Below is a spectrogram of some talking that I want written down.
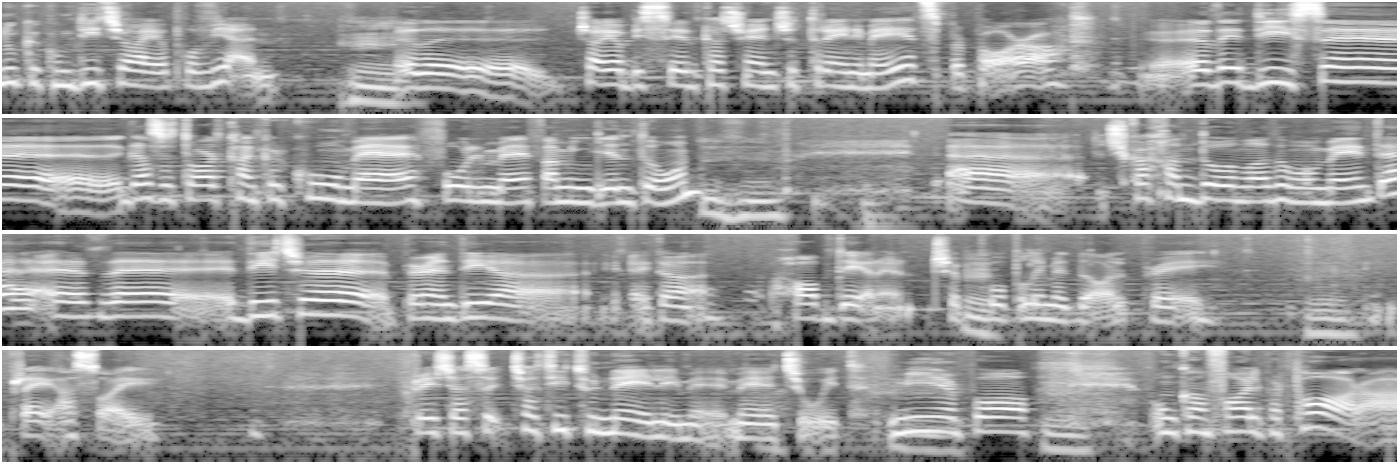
nuk e kom di që ajo po vjenë. Hmm. Edhe qajo bisedë ka qenë që treni me ecë përpara, edhe e di se gazetarët kanë kërku me fol me familjen tonë, mm -hmm. Uh, çka ka ndodh në ato momente edhe e di që Perëndia e ka hap derën që mm. populli me dalë prej prej asoj prej qasoj qatij tuneli me, me e quajt mm. mirëpo mm. unë kam falë përpara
